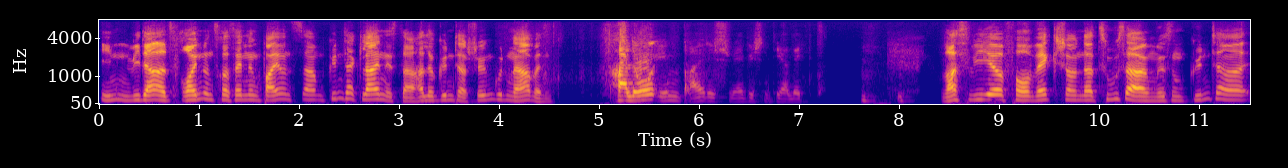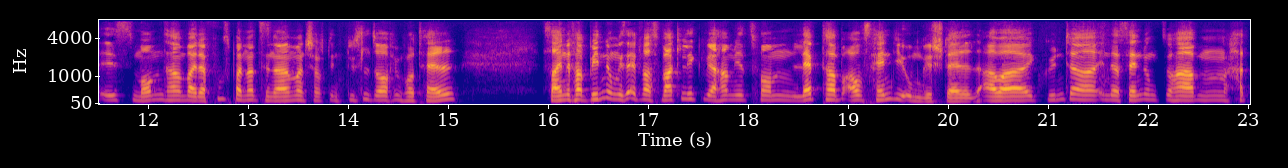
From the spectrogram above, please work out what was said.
ihn wieder als Freund unserer Sendung bei uns zu haben. Günther Klein ist da. Hallo Günther, schönen guten Abend. Hallo im bayerisch-schwäbischen Dialekt. Was wir vorweg schon dazu sagen müssen, Günther ist momentan bei der Fußballnationalmannschaft in Düsseldorf im Hotel. Seine Verbindung ist etwas wackelig. Wir haben jetzt vom Laptop aufs Handy umgestellt. Aber Günther in der Sendung zu haben, hat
